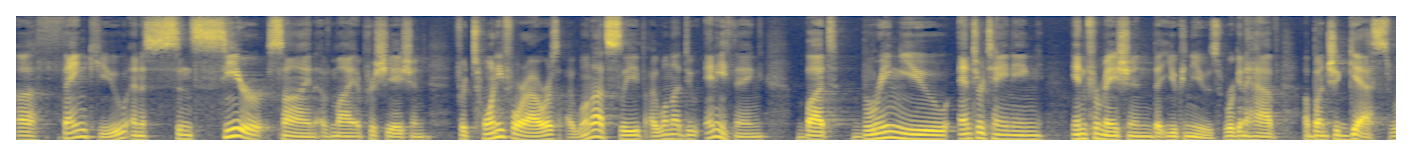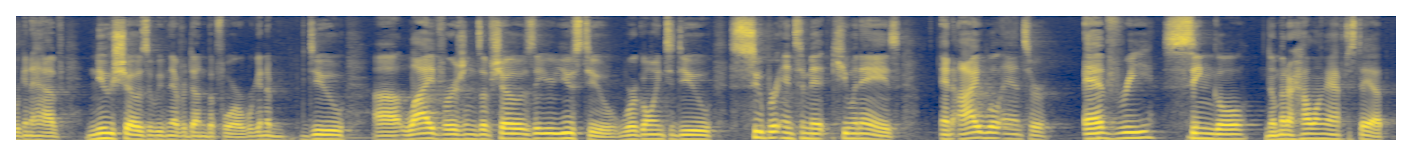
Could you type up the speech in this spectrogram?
a thank you and a sincere sign of my appreciation, for 24 hours, I will not sleep, I will not do anything but bring you entertaining, information that you can use. We're going to have a bunch of guests. We're going to have new shows that we've never done before. We're going to do uh, live versions of shows that you're used to. We're going to do super intimate Q and A's, and I will answer every single, no matter how long I have to stay up.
